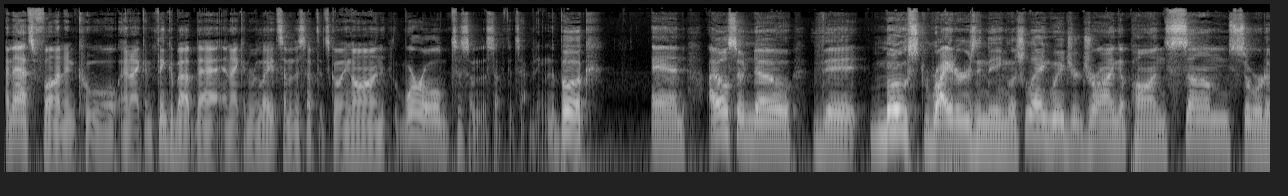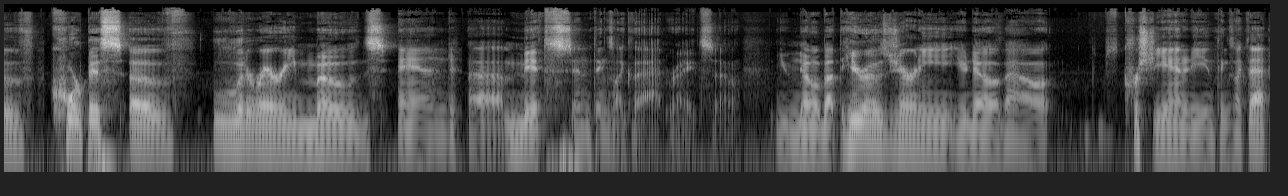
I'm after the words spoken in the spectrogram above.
And that's fun and cool, and I can think about that, and I can relate some of the stuff that's going on in the world to some of the stuff that's happening in the book. And I also know that most writers in the English language are drawing upon some sort of corpus of literary modes and uh, myths and things like that, right? So you know about the hero's journey, you know about Christianity and things like that.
